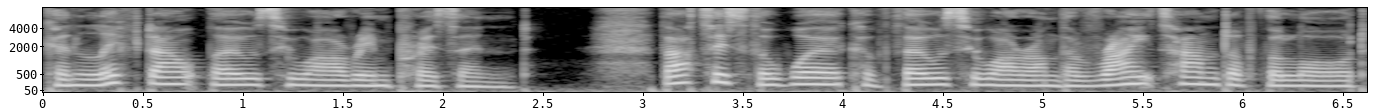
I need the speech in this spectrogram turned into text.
can lift out those who are imprisoned. That is the work of those who are on the right hand of the Lord,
